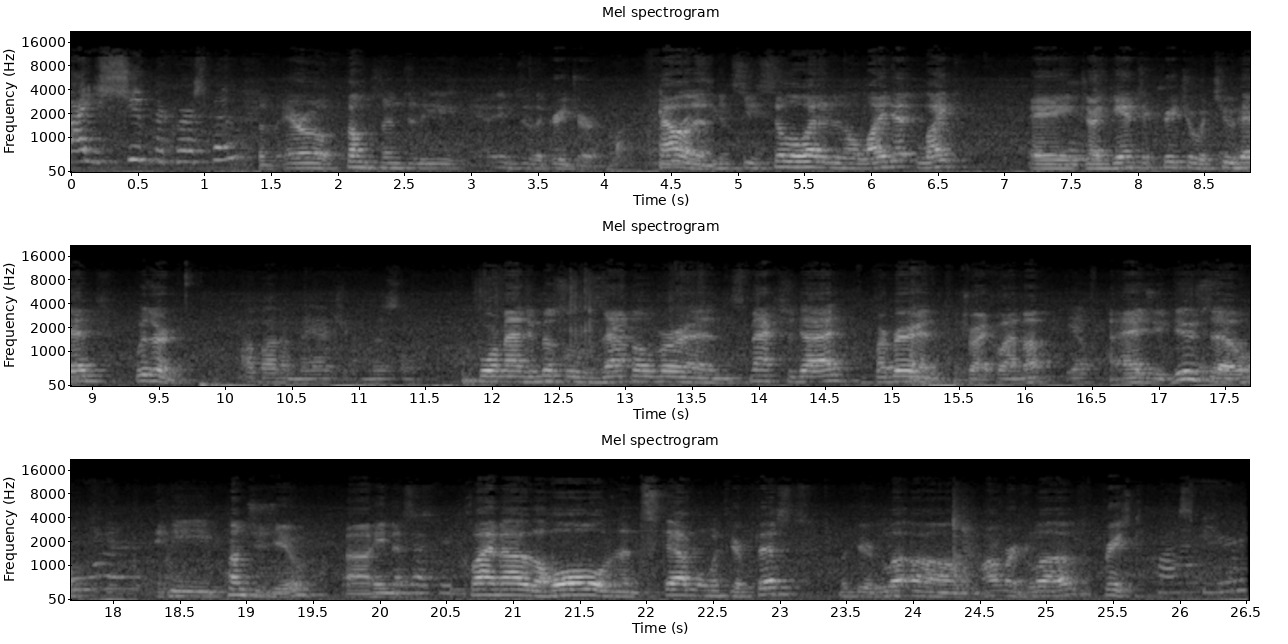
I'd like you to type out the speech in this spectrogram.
I shoot my crossbow. The arrow thumps into the into the creature. Paladin, you can see silhouetted in the light, light a gigantic creature with two heads. Wizard, How about a magic missile? Four magic missiles zap over and smacks the guy. Barbarian, try to climb up. Yep. As you do so, he punches you. Uh, he misses. Climb out of the hole and then stab him with your fist, with your glo- um, armored glove. Priest, Crossbeard.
